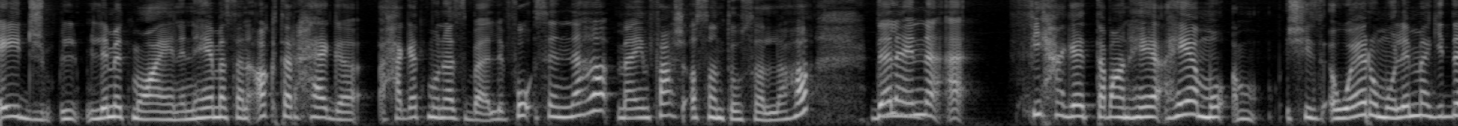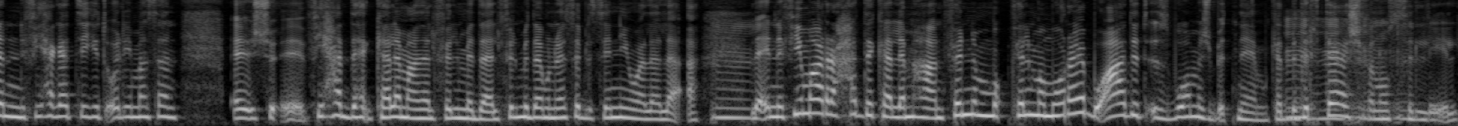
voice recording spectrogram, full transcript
age limit معين إن هي مثلا أكتر حاجة حاجات مناسبة لفوق سنها ما ينفعش أصلا توصل لها. ده لأن في حاجات طبعا هي هي she's aware وملمة جدا إن في حاجات تيجي تقولي مثلا آه، آه، في حد اتكلم عن الفيلم ده الفيلم ده مناسب لسني ولا لأ؟ لأن في مرة حد كلمها عن فيلم فيلم مرعب وقعدت أسبوع مش بتنام كانت بترتعش في نص الليل.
